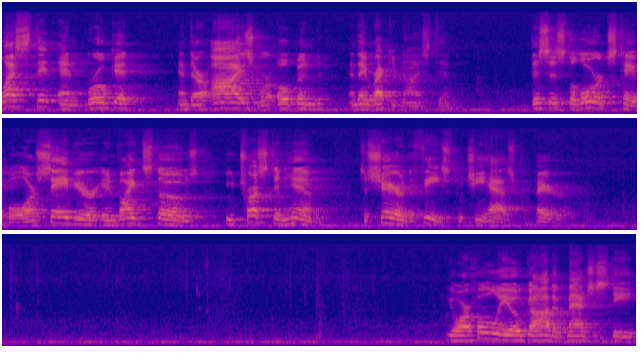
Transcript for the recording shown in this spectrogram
blessed it, and broke it, and their eyes were opened, and they recognized him. This is the Lord's table. Our Savior invites those who trust in him to share the feast which he has prepared. You are holy, O God of majesty,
